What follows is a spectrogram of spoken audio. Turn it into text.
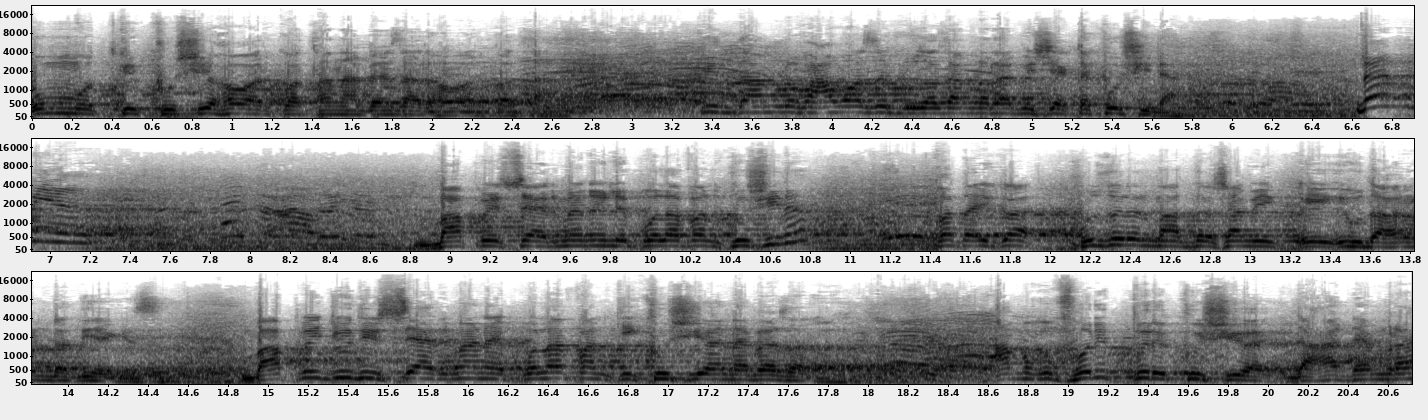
উম্মত কি খুশি হওয়ার কথা না, বেজার হওয়ার কথা? কিন্তু আমরা আওয়াজে বোঝা যায় আপনারা বেশি একটা খুশি না বাপের চেয়ারম্যান হইলে পোলাপান খুশি না? কথাই হুজুরের মাদ্রাসা আমি এই উদাহরণটা দিয়ে গেছি। বাপে যদি চেয়ারম্যান হয়, পোলাপান কি খুশি হয় না বেজার হয়? আমাকে ফরিদপুরে খুশি হয়, ডাহা ডেমরা।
